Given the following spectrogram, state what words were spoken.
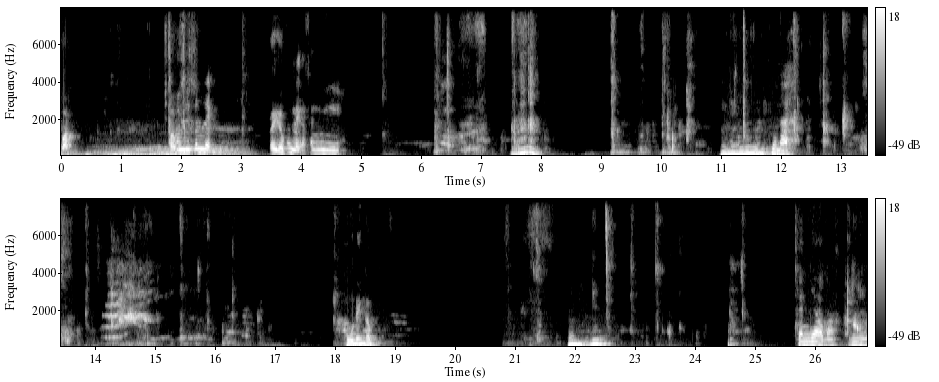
ฟับฟับอันนี้เป็นเหล็กไข่ครับเป็นเหล็กคันมีอืมเดี๋ยวนะหมูแดงครับเส้นยาวมากอันนี้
